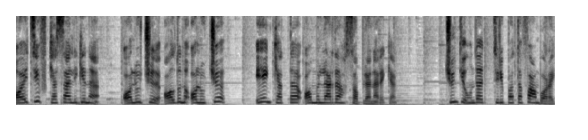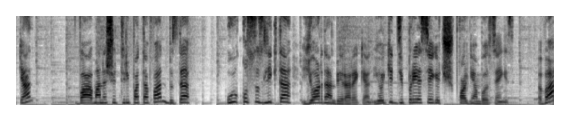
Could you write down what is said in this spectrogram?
oitif kasalligini oluvchi oldini oluvchi eng katta omillardan hisoblanar ekan. Chunki unda tripatofan bor ekan va mana shu tripatofan bizda uyqusizlikda yordam berar ekan yoki depressiyaga tushib qolgan bo'lsangiz va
